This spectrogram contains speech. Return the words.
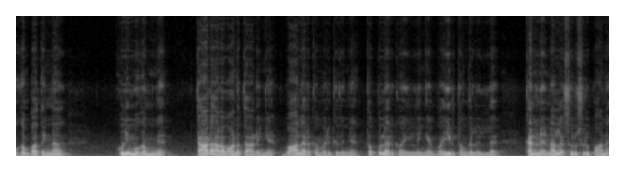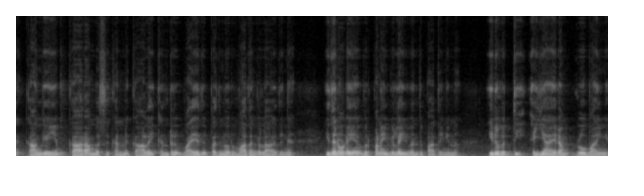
முகம் பார்த்தீங்கன்னா குழிமுகம்ங்க தாடை அளவான தாடைங்க வால் இறக்கம் இருக்குதுங்க தொப்புல இறக்கம் இல்லைங்க வயிறு தொங்கல் இல்லை. கண்ணு நல்ல சுறுசுறுப்பான காங்கேயம் காராம்பசு கண்ணு காலை கன்று வயது பதினோரு மாதங்கள் ஆகுதுங்க. இதனுடைய விற்பனை விலை வந்து பார்த்திங்கன்னா இருபத்தி ஐயாயிரம் ரூபாய்ங்க.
